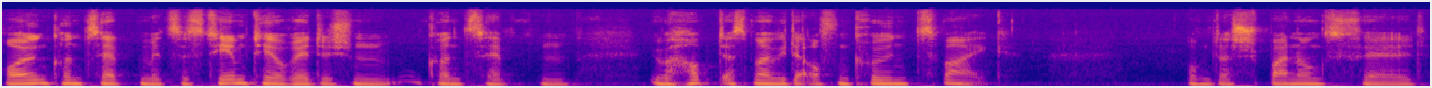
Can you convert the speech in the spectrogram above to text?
Rollenkonzepten, mit systemtheoretischen Konzepten überhaupt erstmal wieder auf den grünen Zweig, um das Spannungsfeld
